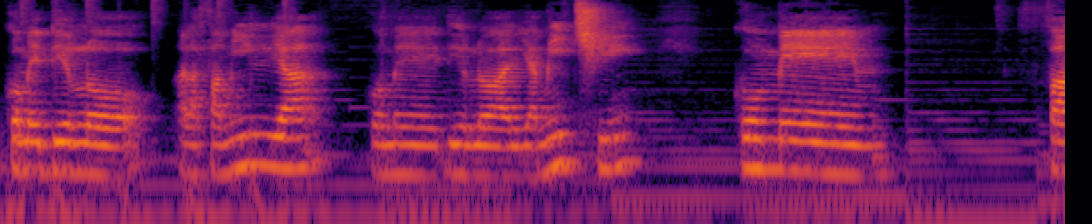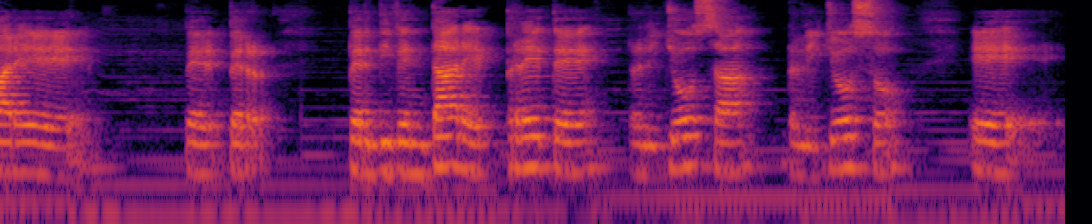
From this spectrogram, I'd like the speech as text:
come dirlo alla famiglia, come dirlo agli amici, come fare per, per, per diventare prete religiosa, religioso e,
